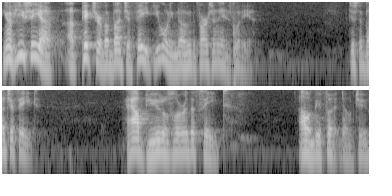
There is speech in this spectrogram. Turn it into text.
You know, if you see a, a picture of a bunch of feet, you won't even know who the person is, will you? Just a bunch of feet. How beautiful are the feet. I want to be a foot, don't you?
